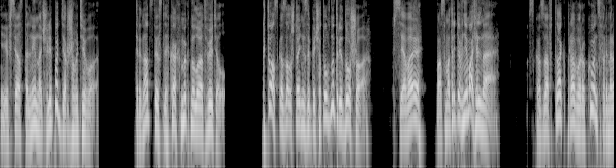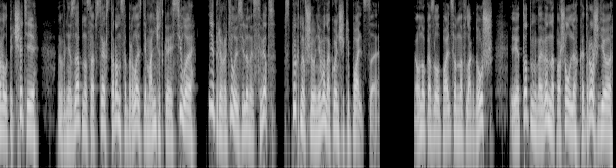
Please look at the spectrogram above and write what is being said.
и все остальные начали поддерживать его. Тринадцатый слегка хмыкнул и ответил. «Кто сказал, что я не запечатал внутри душу? Все вы, посмотрите внимательно!» Сказав так, правой рукой он сформировал печати, внезапно со всех сторон собралась демоническая сила и превратилась в зелёный свет, вспыхнувший у него на кончике пальца. Он указал пальцем на флаг душ, и тот мгновенно пошёл лёгкой дрожью,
